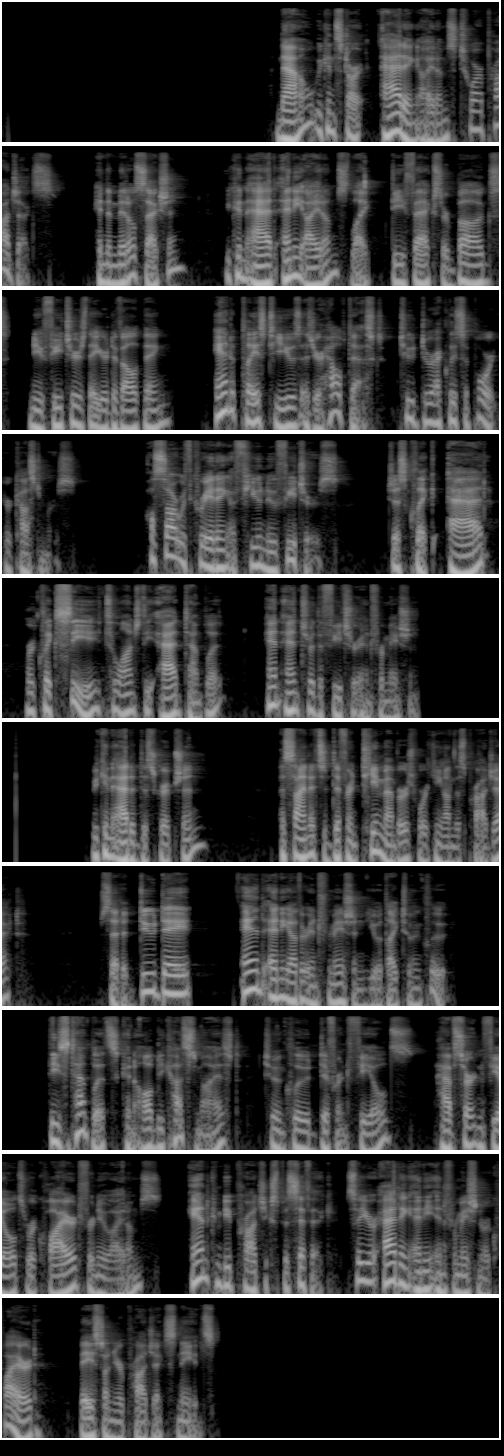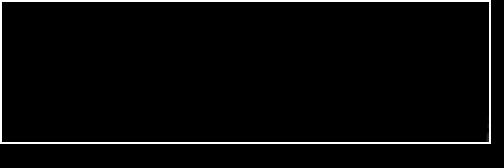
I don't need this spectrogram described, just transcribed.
Now we can start adding items to our projects. In the middle section, you can add any items like defects or bugs, new features that you're developing, and a place to use as your help desk to directly support your customers. I'll start with creating a few new features. Just click Add or click C to launch the Add template and enter the feature information. We can add a description, assign it to different team members working on this project, set a due date, and any other information you would like to include. These templates can all be customized to include different fields, have certain fields required for new items, and can be project specific, so you're adding any information required based on your project's needs.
